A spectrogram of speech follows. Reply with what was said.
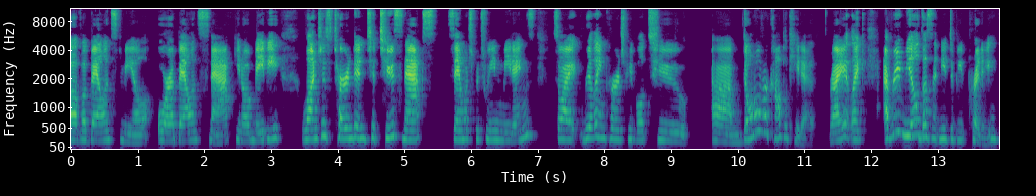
of a balanced meal or a balanced snack? You know, maybe lunch is turned into two snacks sandwiched between meetings so I really encourage people to um, don't overcomplicate it, right? Like every meal doesn't need to be pretty.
